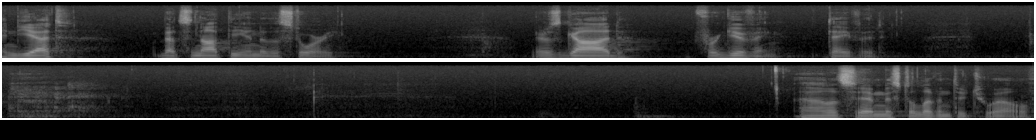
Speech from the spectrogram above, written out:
And yet, that's not the end of the story. There's God forgiving David. Uh, let's see, I missed 11 through 12.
